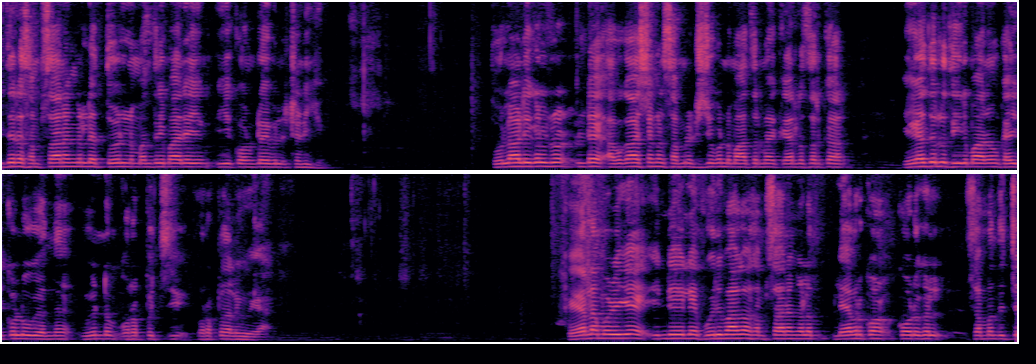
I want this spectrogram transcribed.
ഇതര സംസ്ഥാനങ്ങളിലെ തൊഴിൽ മന്ത്രിമാരെയും ഈ കോൺക്ലേവിൽ ക്ഷണിക്കും. തൊഴിലാളികളുടെ അവകാശങ്ങൾ സംരക്ഷിച്ചുകൊണ്ട് മാത്രമേ കേരള സർക്കാർ ഏതൊരു തീരുമാനവും കൈക്കൊള്ളൂ എന്ന് വീണ്ടും ഉറപ്പിച്ച് ഉറപ്പ് നൽകുകയാണ്. കേരളം ഒഴികെ ഇന്ത്യയിലെ ഭൂരിഭാഗം സംസ്ഥാനങ്ങളും ലേബർ കോഡുകൾ സംബന്ധിച്ച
